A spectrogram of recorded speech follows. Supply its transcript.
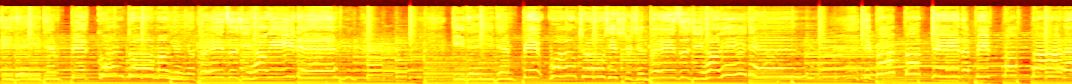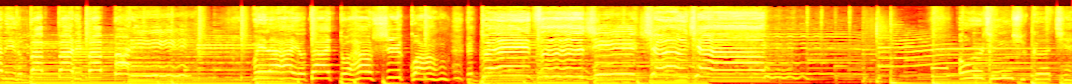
一天一天，别管多忙。也要对自己好一点。一天一天，别忘有些时间对自己好一点。滴吧吧滴答滴吧吧哒滴吧吧滴吧吧滴。未来还有太多好时光，别对自己逞强。偶尔情绪搁浅，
